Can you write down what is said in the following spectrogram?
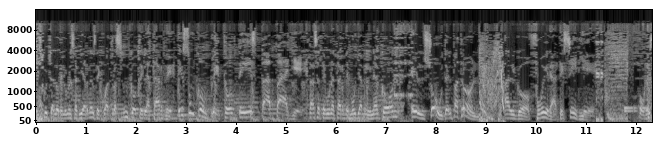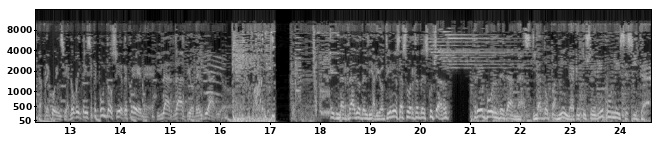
Escúchalo de lunes a viernes de 4 a 5 de la tarde. Es un completo despapalle. Pásate una tarde muy amena con El Show del Patrón. Algo fuera de serie. Por esta frecuencia, 97.7 FM, la radio del diario. En la radio del diario tienes la suerte de escuchar Trébol de Damas, la dopamina que tu cerebro necesita.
